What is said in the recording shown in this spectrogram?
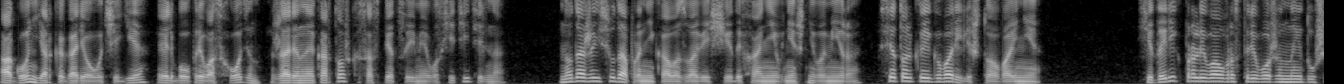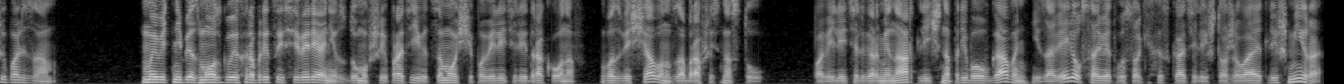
Огонь ярко горел в очаге, эль был превосходен, жареная картошка со специями восхитительна. Но даже и сюда проникало зловещее дыхание внешнего мира. Все только и говорили, что о войне. Хидерик проливал в растревоженные души бальзам. «Мы ведь не безмозглые храбрецы-северяне, вздумавшие противиться мощи повелителей драконов», — возвещал он, взобравшись на стул. Повелитель Верминард лично прибыл в гавань и заверил совет высоких искателей, что желает лишь мира.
